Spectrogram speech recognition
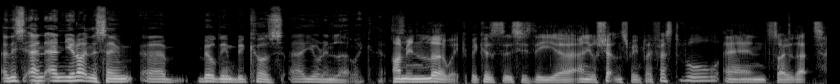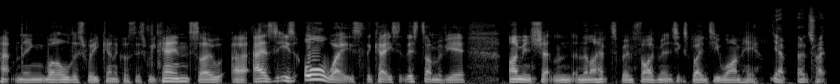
And this and, and you're not in the same uh, building because uh, you're in Lerwick. That's- I'm in Lerwick because this is the uh, annual Shetland Screenplay Festival, and so that's happening well all this weekend, of course, this weekend. So, uh, as is always the case at this time of year, I'm in Shetland, and then I have to spend five minutes explaining to you why I'm here. Yeah, that's right.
